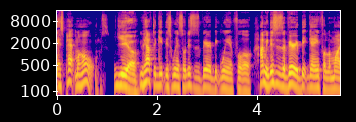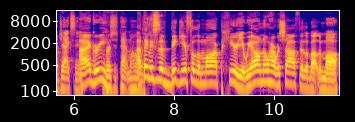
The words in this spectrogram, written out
as Pat Mahomes. Yeah, You have to get this win. So this is a very big win for I mean, this is a very big game for Lamar Jackson. I agree. Versus Pat Mahomes. I think this is a big year for Lamar, period. We all know how Rashad feel about Lamar.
